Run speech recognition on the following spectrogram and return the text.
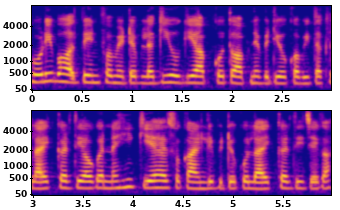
थोड़ी बहुत भी इन्फॉर्मेटिव लगी होगी आपको तो आपने वीडियो को अभी तक लाइक कर दिया होगा। नहीं किया है सो काइंडली वीडियो को लाइक कर दीजिएगा।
